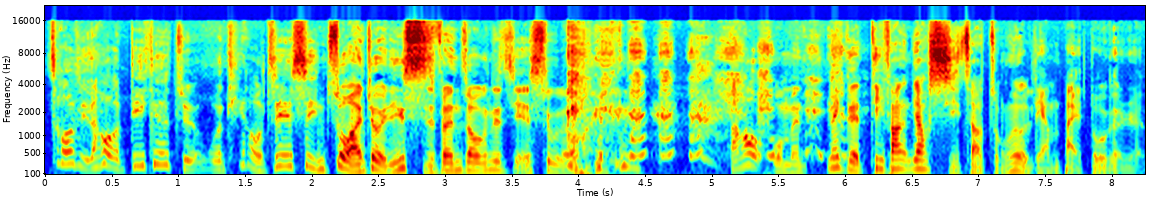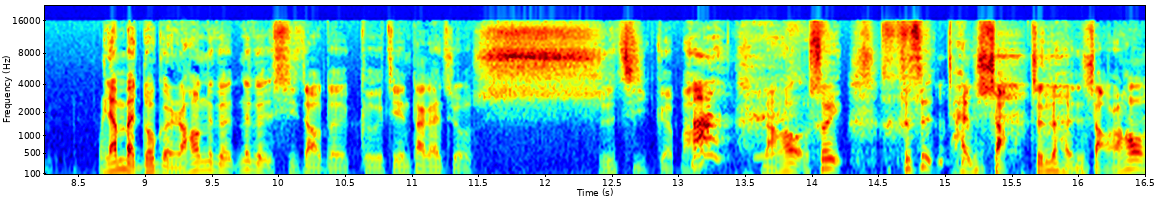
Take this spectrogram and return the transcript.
超级！然后我第一天就觉得，我天，我这件事情做完就已经十分钟就结束了。然后我们那个地方要洗澡，总共有两百多个人，两百多个人，然后那个那个洗澡的隔间大概只有十。十几个吧，然后所以就是很少，真的很少。然后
